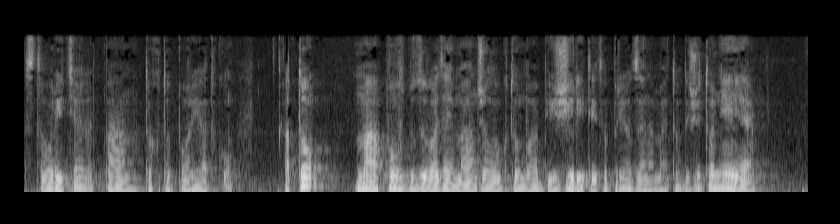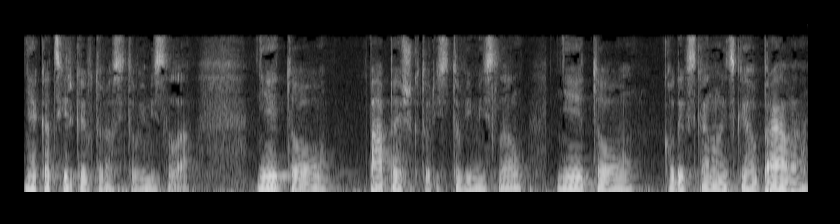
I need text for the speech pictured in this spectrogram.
stvoriteľ, pán tohto poriadku. A to má povzbudzovať aj manželov k tomu, aby žili tieto prirodzené metódy. Že to nie je nejaká církev, ktorá si to vymyslela. Nie je to pápež, ktorý si to vymyslel. Nie je to kodex kanonického práva,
